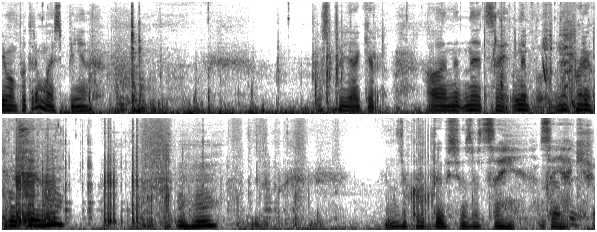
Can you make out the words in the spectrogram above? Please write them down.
Діма, потримай спінінг. Просто якір. Але не, не, це, не, не перекручуй його. Угу. Він закрутився за цей. За якір.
